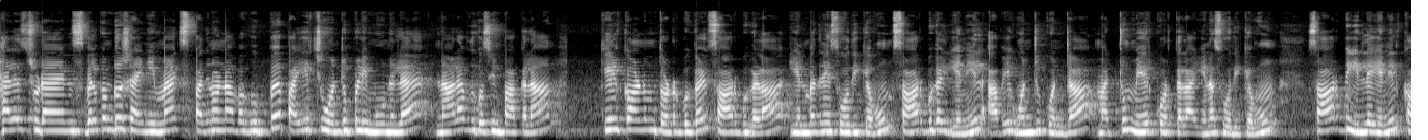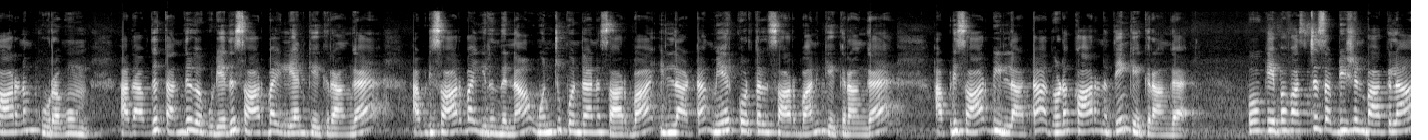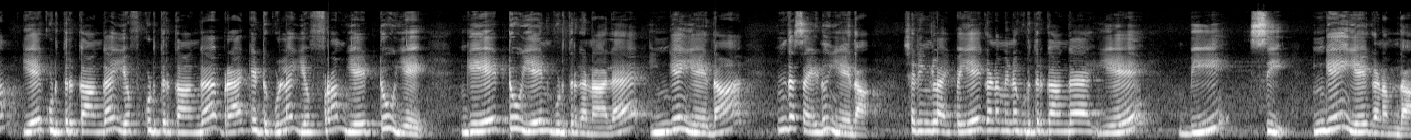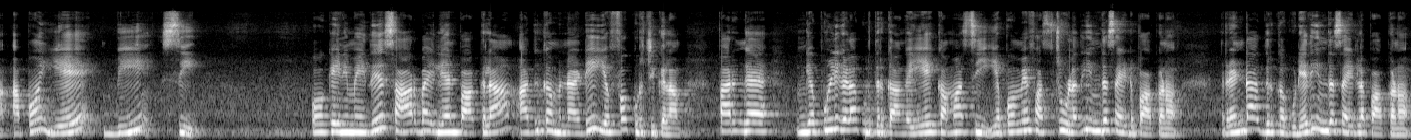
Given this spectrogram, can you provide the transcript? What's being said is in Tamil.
Hello students welcome to Shiny Max பதினொன்றாம் வகுப்பு பயிற்சி ஒன்று புள்ளி மூணில் நாலாவது கொஸ்டின் பார்க்கலாம். கீழ்காணும் தொடர்புகள் சார்புகளா என்பதனை சோதிக்கவும் சார்புகள் எனில் அவை ஒன்றுக்கொன்றா மற்றும் மேற்கோர்த்தலா என சோதிக்கவும் சார்பு இல்லை எனில் காரணம் கூறவும். அதாவது தந்திருக்கக்கூடியது சார்பா இல்லையான்னு கேட்குறாங்க அப்படி சார்பா இருந்துன்னா ஒன்றுக்கொன்றான சார்பா இல்லாட்டா மேற்கோர்த்தல் சார்பான்னு கேட்குறாங்க அப்படி சார்பு இல்லாட்டா அதோட காரணத்தையும் கேட்குறாங்க ஓகே இப்போ ஃபஸ்ட்டு சப்டிஷன் பார்க்கலாம். ஏ கொடுத்துருக்காங்க எஃப் கொடுத்துருக்காங்க. ப்ராக்கெட்டுக்குள்ளே F from A to A இங்கே ஏ டு ஏன்னு கொடுத்துருக்கனால இங்கே ஏ தான் இந்த சைடும் ஏ தான். சரிங்களா? இப்போ ஏ கணம் என்ன கொடுத்துருக்காங்க? ஏ பி சி இங்கேயும் ஏ கணம் தான். அப்போ ஏ பி சி ஓகே இனிமேல் இது சார்பா இல்லையான்னு பார்க்கலாம். அதுக்கு முன்னாடி எஃப்ஐ குறிச்சிக்கலாம். பாருங்கள் இங்கே புள்ளிகளாக கொடுத்துருக்காங்க. ஏ கமா சி எப்போவுமே ஃபஸ்ட்டு உள்ளது இந்த சைடு பார்க்கணும். ரெண்டாவது இருக்கக்கூடியது இந்த சைடில் பார்க்கணும்.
